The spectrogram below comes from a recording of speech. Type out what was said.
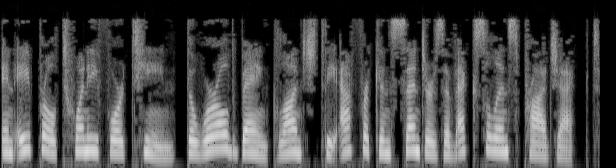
In April 2014, the World Bank launched the African Centers of Excellence project.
